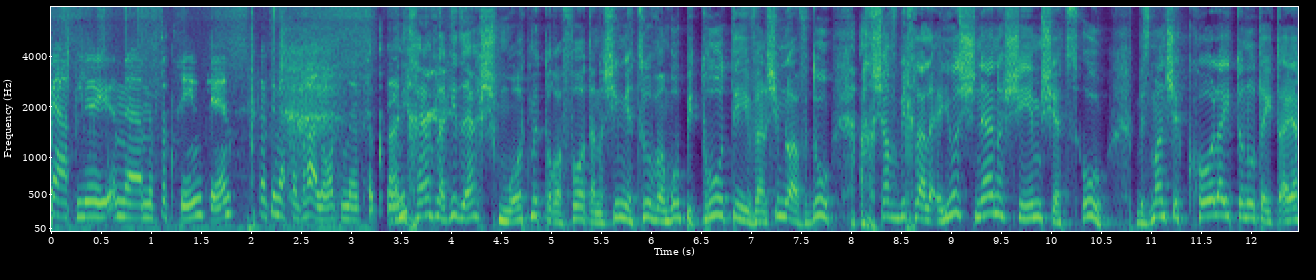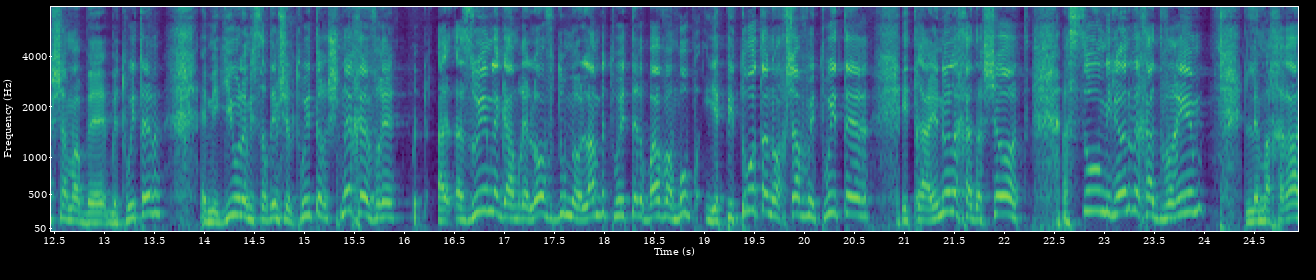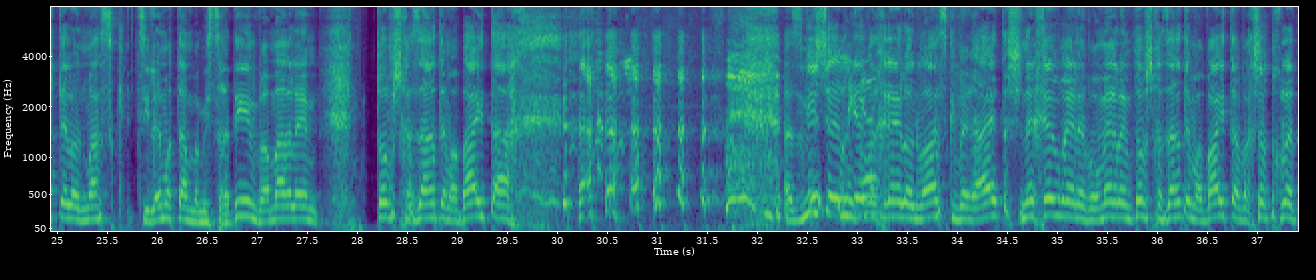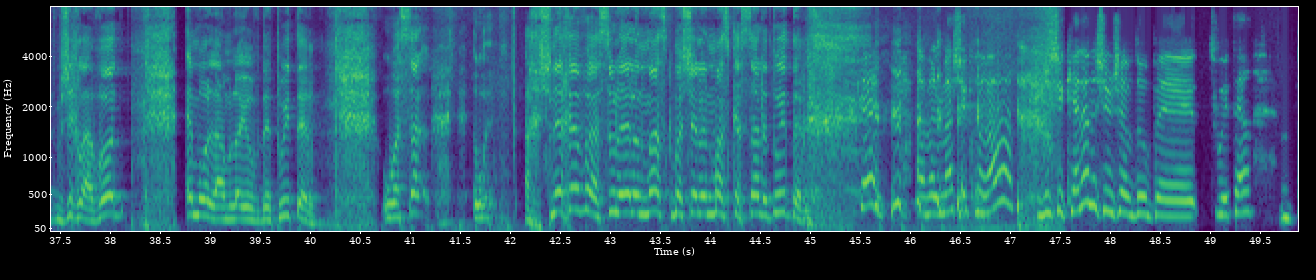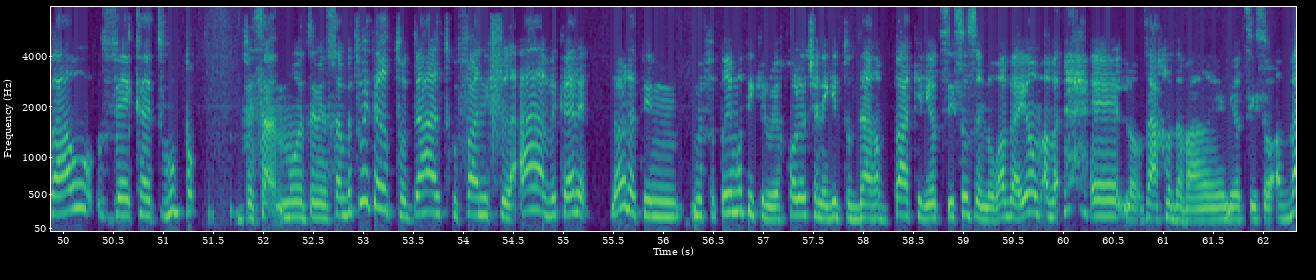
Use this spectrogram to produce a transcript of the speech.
מהמפתחים, כן? חצי מהחברה, לא רק מהמפתחים. אני חייב להגיד, זה היה שמועות מטורפות, אנשים יצאו ואמרו, פיטרו אותי, ואנשים לא עבדו. עכשיו בכלל, היו שני אנשים שיצאו, בזמן שכל העיתונות היה שם בטוויטר, הם הגיעו למשרדים של טוויטר, שני חבר'ה, הזויים לגמרי, לא עבדו מעולם בטוויטר, באו ואמרו, יפיטרו אותנו עכשיו מטוויטר, התראיינו לחדשות, עשו מיליון ואחד דברים. למחרת אילון מאסק צילם אותם במשרדים ואמר להם, טוב שחזרתם הביתה. אז מי שעוקב אחרי אילון מאסק וראה את השני חבר'ה האלה ואומר להם, טוב שחזרתם הביתה ועכשיו תוכלו להמשיך לעבוד, הם מעולם לא היו עובדי טוויטר. הוא עשה, הוא, שני חבר'ה עשו לאילון מאסק מה שאילון מאסק עשה לטוויטר. כן, אבל מה שקרה זה שכן אנשים שעבדו בטוויטר באו וכתבו פה, ושמו את זה מן הסתם בטוויטר, תודה על תקופה נפלאה וכאלה. לא יודעת אם מפטרים אותי, כאילו יכול להיות שאני אגיד תודה רבה, כי להיות סיסו זה נורא ואיום, אבל אה, לא, זה אחלה דבר אה, להיות סיסו, אבל,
